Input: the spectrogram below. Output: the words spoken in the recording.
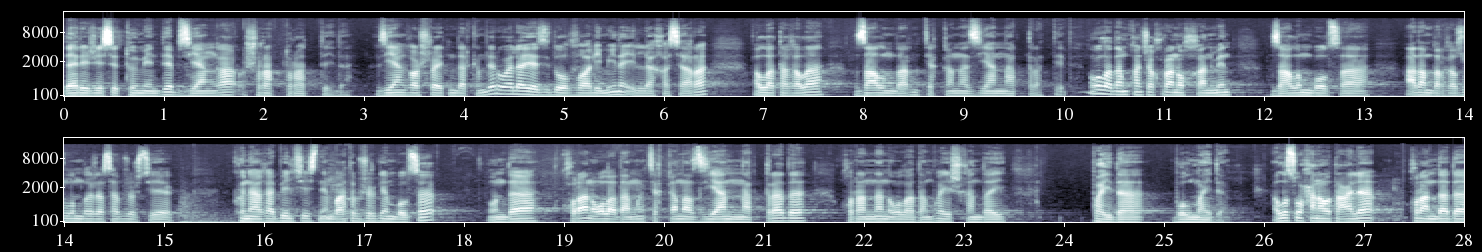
дәрежесі төмендеп зиянға ұшырап тұрады дейді. Зиянға ұшырайтындар кімдер? Алла тағала залымдардың тек қана зиянын арттырады дейді. Ол адам қанша құран оқығанымен залым болса адамдарға зұлымдық жасап жүрсе күнәға белшесінен батып жүрген болса онда құран ол адамның тек қана зиянын арттырады. Құраннан ол адамға ешқандай пайда болмайды. Алла субханала тағала құранда да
